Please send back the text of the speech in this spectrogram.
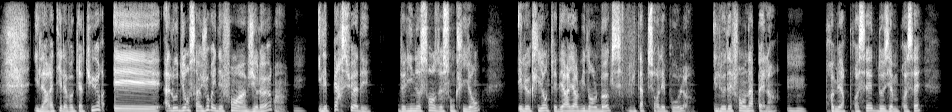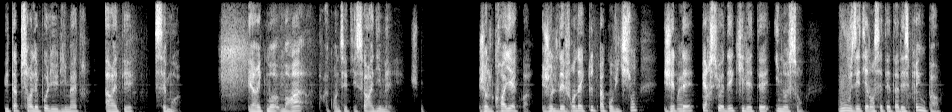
Il a arrêté l'avocature et à l'audience un jour, il défend un violeur. Mm. Il est persuadé de l'innocence de son client et le client qui est derrière lui dans le box lui tape sur l'épaule. Il le défend en appel. Hein. Mm-hmm. Premier procès, deuxième procès, lui tape sur l'épaule et lui dit Maître, arrêtez, c'est moi. Et Eric Morin raconte cette histoire et dit Mais je, le croyais, quoi. Je le défendais avec toute ma conviction. J'étais persuadé qu'il était innocent. Vous, vous étiez dans cet état d'esprit ou pas?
